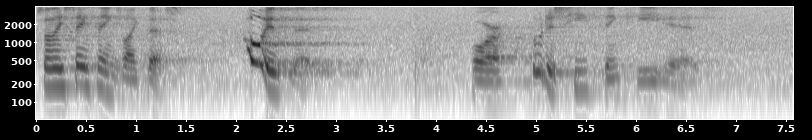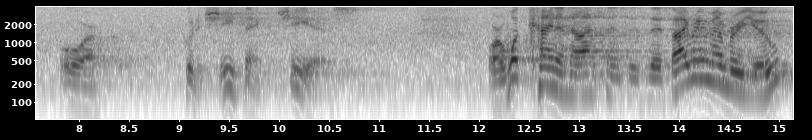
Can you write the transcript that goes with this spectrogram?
So they say things like this Who is this? Or who does he think he is? Or who does she think she is? Or what kind of nonsense is this? I remember you.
